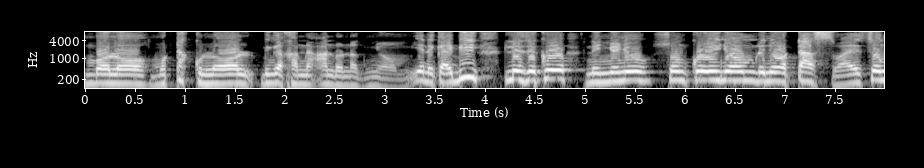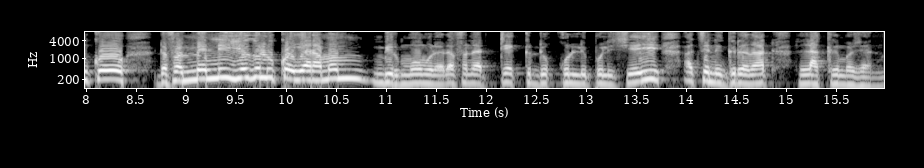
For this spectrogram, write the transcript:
mbooloo mu takk lool bi nga xam ne àndoon ak ñoom. Yéen kay bi les échos ne ñooñu sonko yi ñoom dañoo tas waaye sonko dafa mel ni yëgalu ko yaramam. Mbir moomu la dafa ne tekk di xulli policiers yi ak seeni grenade lacrymogène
